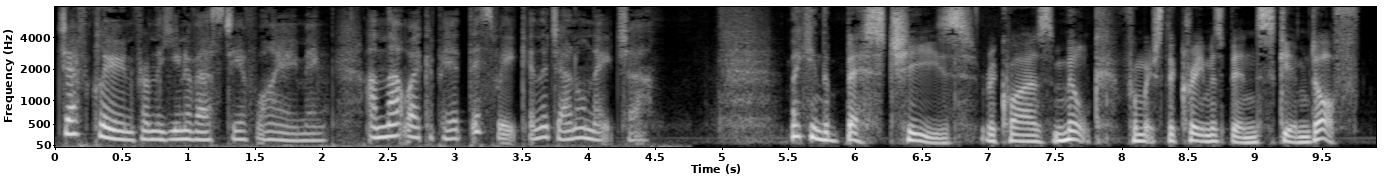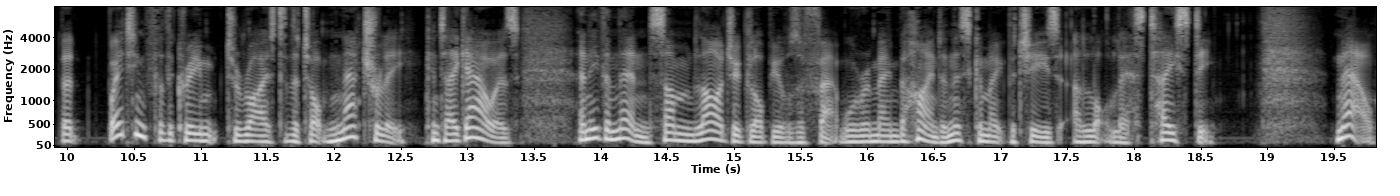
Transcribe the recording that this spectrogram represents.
Jeff Clune from the University of Wyoming, and that work appeared this week in the journal Nature. Making the best cheese requires milk from which the cream has been skimmed off, but waiting for the cream to rise to the top naturally can take hours, and even then, some larger globules of fat will remain behind, and this can make the cheese a lot less tasty. Now,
